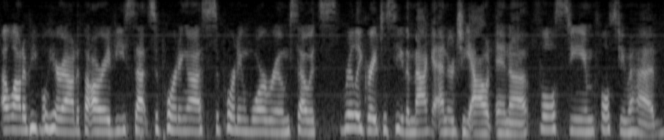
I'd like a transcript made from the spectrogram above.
a lot of people here out at the RAV set supporting us, supporting War Room. So it's really great to see the MAGA energy out in uh, full steam, full steam ahead.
